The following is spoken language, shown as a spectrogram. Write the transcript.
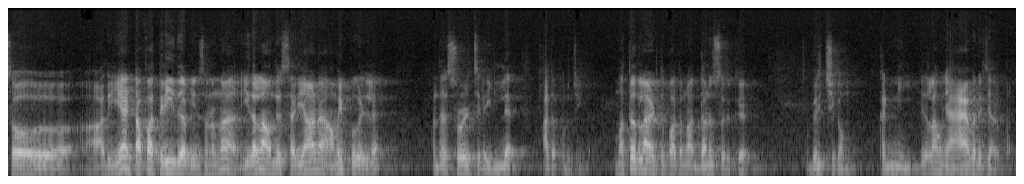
ஸோ அது ஏன் டஃப்பாக தெரியுது அப்படின்னு சொன்னோம்னா இதெல்லாம் வந்து சரியான அமைப்புகளில் அந்த சுழற்சியில் இல்லை. அதை புரிஞ்சுங்க. மற்றதெல்லாம் எடுத்து பார்த்தோம்னா தனுசு இருக்குது விருச்சிகம் கன்னி இதெல்லாம் கொஞ்சம் ஆவரேஜாக இருக்கும்.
